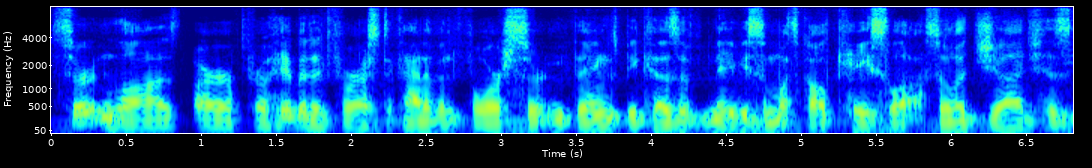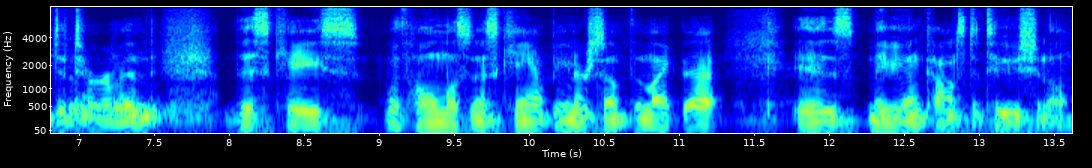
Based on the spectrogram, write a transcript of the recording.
certain laws are prohibited for us to kind of enforce certain things because of maybe some what's called case law. So a judge has determined this case with homelessness camping or something like that is maybe unconstitutional,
